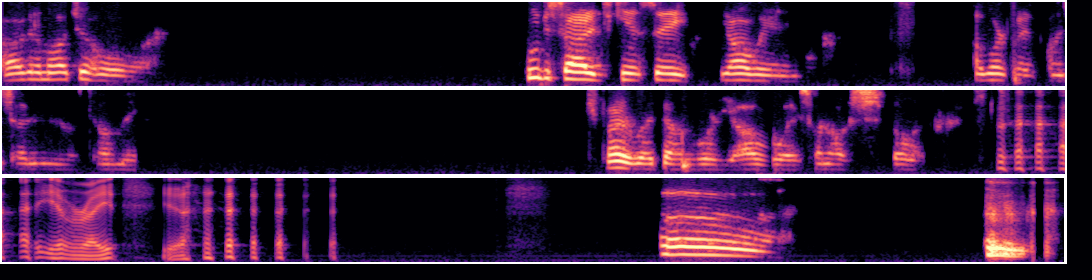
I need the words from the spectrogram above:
Talking about Jehovah. Who decided you can't say Yahweh anymore? I wonder if I can punch that in there tell me. should probably write down the word Yahweh so I know how to spell it. yeah, right. Yeah. uh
